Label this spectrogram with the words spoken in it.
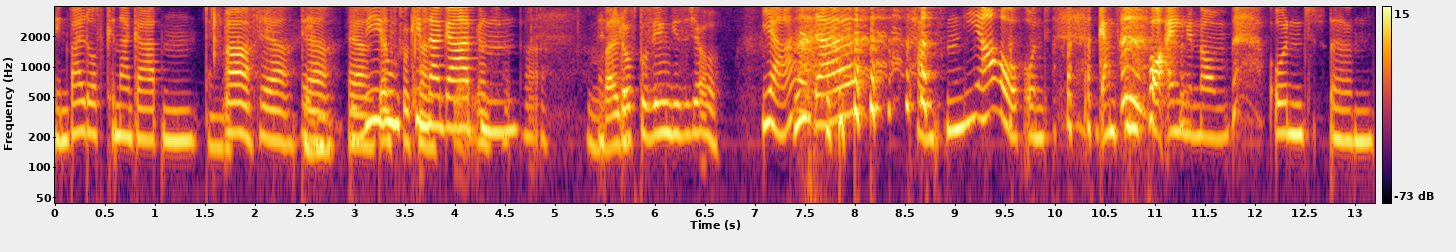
den Waldorf-Kindergarten, dann gibt es den Bewegungskindergarten. Ja, Im Es Waldorf bewegen die sich auch. Ja, da tanzen die auch und ganz unvoreingenommen. Und ähm,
